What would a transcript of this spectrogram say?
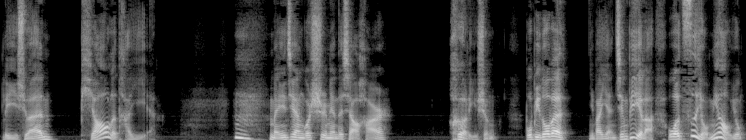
李玄瞟了他一眼。嗯，没见过世面的小孩喝了一声：“不必多问，你把眼睛闭了，我自有妙用。”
